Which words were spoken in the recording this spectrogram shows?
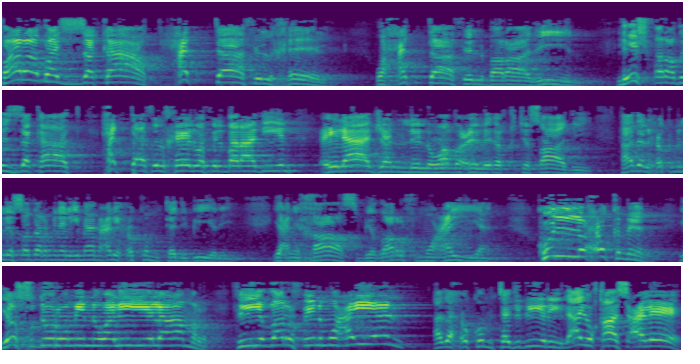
فرض الزكاة حتى في الخيل وحتى في البراذين. ليش فرض الزكاة حتى في الخيل وفي البراذين علاجا للوضع الاقتصادي؟ هذا الحكم اللي صدر من الإمام علي حكم تدبيري يعني خاص بظرف معين. كل حكم يصدر من ولي الأمر في ظرف معين. هذا حكم تدبيري لا يقاس عليه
